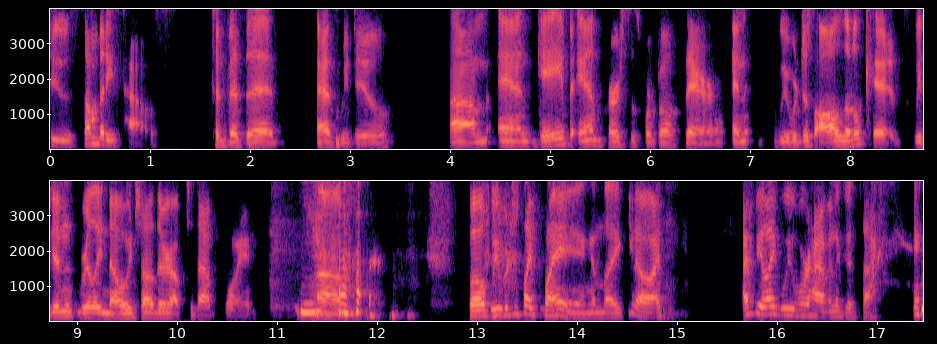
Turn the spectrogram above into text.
to somebody's house to visit, as we do. Um, and Gabe and Persis were both there, and we were just all little kids. We didn't really know each other up to that point. Yeah. Um, but we were just like playing, and like you know, I, I feel like we were having a good time.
